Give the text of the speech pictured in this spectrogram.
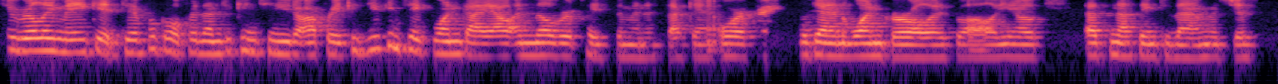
to really make it difficult for them to continue to operate because you can take one guy out and they'll replace them in a second or right. again one girl as well you know that's nothing to them it's just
